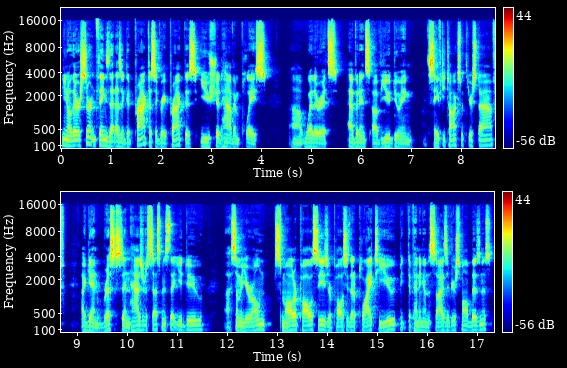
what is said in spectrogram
You know, there are certain things that, as a good practice, a great practice, you should have in place, uh, whether it's evidence of you doing safety talks with your staff, again, risks and hazard assessments that you do, uh, some of your own smaller policies or policies that apply to you depending on the size of your small business.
